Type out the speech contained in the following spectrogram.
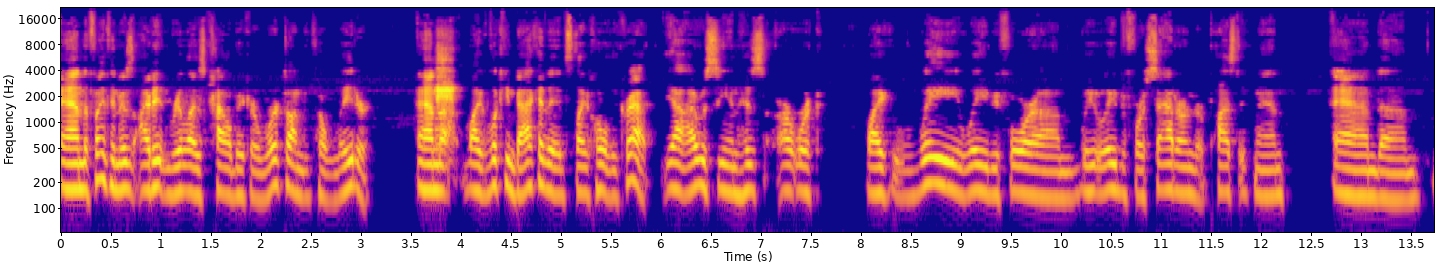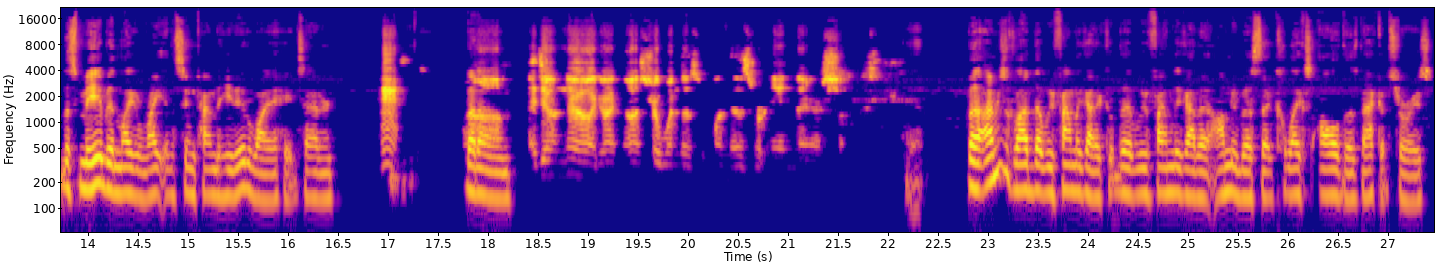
And the funny thing is, I didn't realize Kyle Baker worked on it until later. And uh, like looking back at it, it's like holy crap! Yeah, I was seeing his artwork like way, way before, um, way, way before Saturn or Plastic Man. And um, this may have been like right at the same time that he did Why I Hate Saturn. Hmm. But Uh, um, I don't know. I don't- I'm not sure when those when those were in there. So. But I'm just glad that we finally got a that we finally got an omnibus that collects all of those backup stories.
